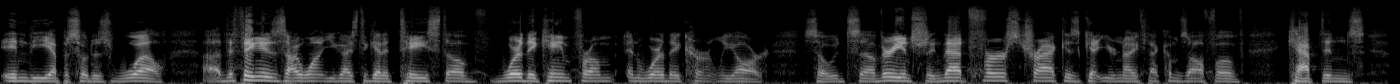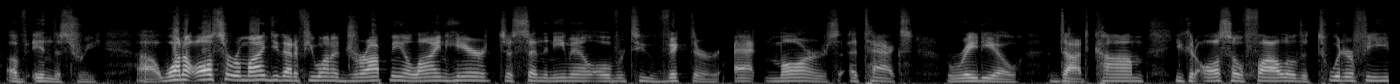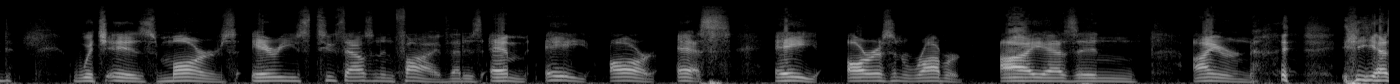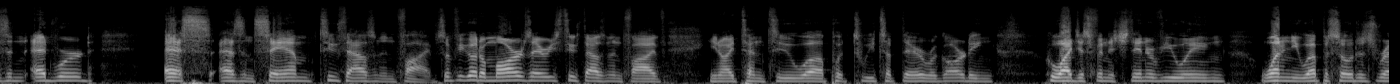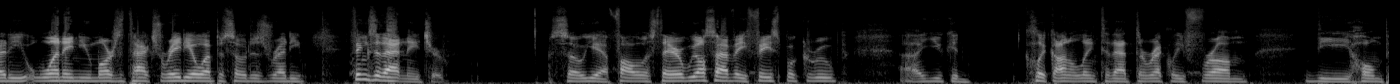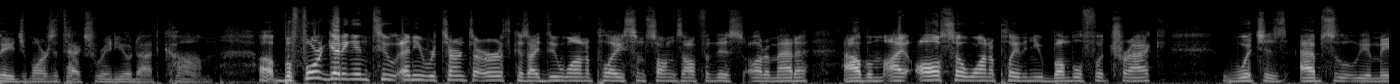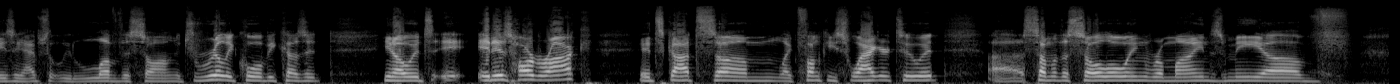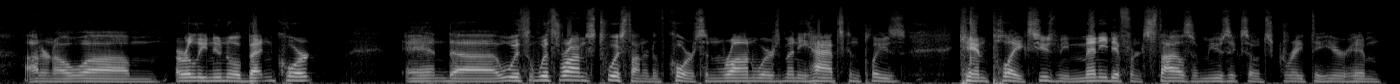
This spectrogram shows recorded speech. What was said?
in the episode as well. Uh, the thing is, I want you guys to get a taste of where they came from and where they currently are. So it's uh, very interesting. That first track is Get Your Knife. That comes off of captains of industry. Uh, want to also remind you that if you want to drop me a line here, just send an email over to victor at marsattacksradio.com. You could also follow the Twitter feed, which is Mars Aries 2005. That is M A R S A R as in Robert, I as in iron. he has an Edward S as in Sam 2005. So if you go to Mars Aries 2005, you know I tend to uh, put tweets up there regarding who I just finished interviewing, a new episode is ready, a new Mars Attacks radio episode is ready, things of that nature. So, yeah, follow us there. We also have a Facebook group. Uh, you could click on a link to that directly from the homepage, MarsAttacksRadio.com. Uh, before getting into any Return to Earth, because I do want to play some songs off of this Automata album, I also want to play the new Bumblefoot track, which is absolutely amazing. I absolutely love this song. It's really cool because it, you know, it's it, it is hard rock. It's got some like funky swagger to it. Uh, some of the soloing reminds me of, I don't know, um, early Nuno Bettencourt and uh, with with Ron's twist on it, of course. And Ron wears many hats, can plays can play, excuse me, many different styles of music. So it's great to hear him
